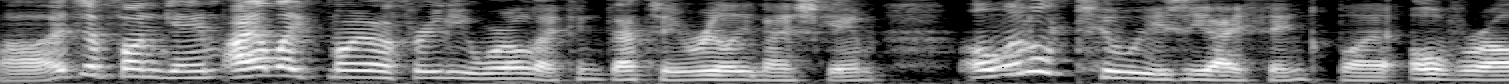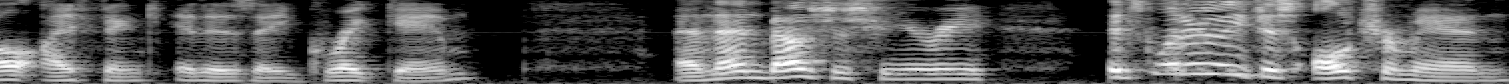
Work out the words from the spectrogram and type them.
Uh, it's a fun game. I like Mario 3D World. I think that's a really nice game. A little too easy, I think, but overall, I think it is a great game. And then Bowser's Fury, it's literally just Ultraman,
